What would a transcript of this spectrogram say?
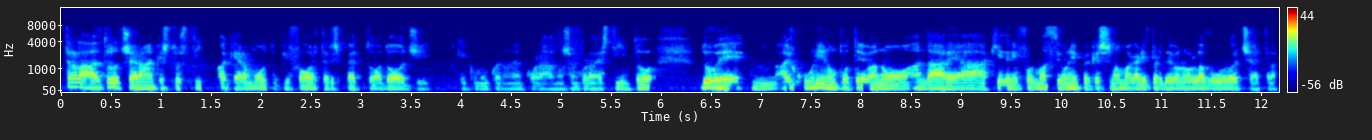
Tra l'altro c'era anche questo stigma che era molto più forte rispetto ad oggi, che comunque non, ancora, non si è ancora estinto, dove mh, alcuni non potevano andare a chiedere informazioni perché sennò magari perdevano il lavoro, eccetera.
